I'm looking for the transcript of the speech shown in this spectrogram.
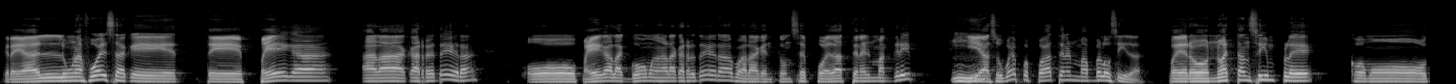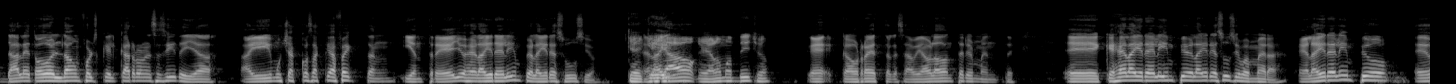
Crear una fuerza que te pega a la carretera o pega las gomas a la carretera para que entonces puedas tener más grip y a su vez pues puedas tener más velocidad. Pero no es tan simple como darle todo el downforce que el carro necesite y ya. Hay muchas cosas que afectan y entre ellos el aire limpio y el aire sucio. que, que el aire- ya, que ya lo hemos dicho. Que, correcto, que se había hablado anteriormente. Eh, ¿Qué es el aire limpio y el aire sucio? Pues mira, el aire limpio es,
